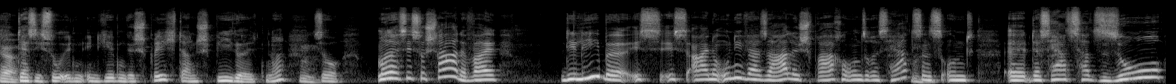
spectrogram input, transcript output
ja. der sich so in, in jedem Gespräch dann spiegelt. Ne? Mhm. So. Und das ist so schade, weil die Liebe ist, ist eine universale Sprache unseres Herzens mhm. und äh, das Herz hat so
